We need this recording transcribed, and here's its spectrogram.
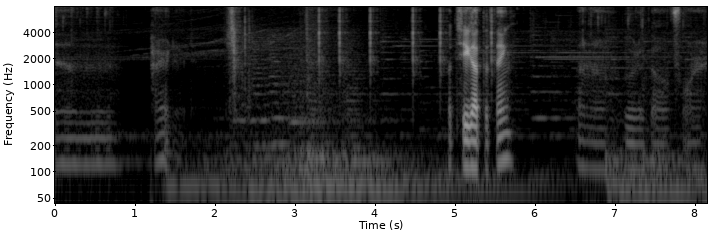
am pirated. What's he got the thing? I don't know who to go for.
